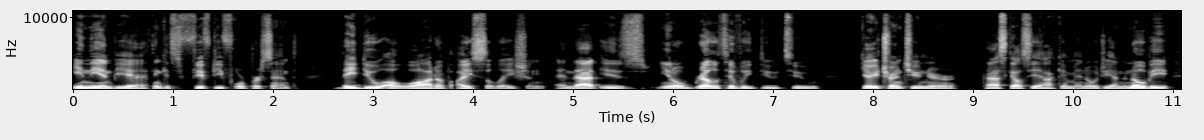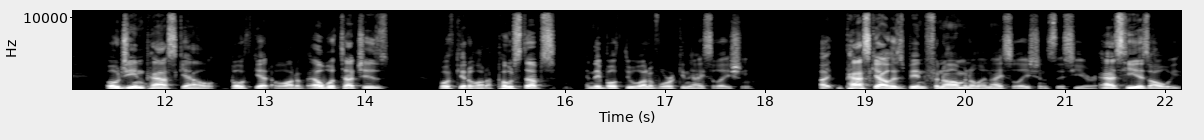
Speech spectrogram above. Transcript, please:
in the NBA. I think it's 54%. They do a lot of isolation, and that is, you know, relatively due to Gary Trent Jr., Pascal Siakam, and OG Anunoby. OG and Pascal both get a lot of elbow touches, both get a lot of post ups, and they both do a lot of work in the isolation. Uh, Pascal has been phenomenal in isolations this year, as he has always,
